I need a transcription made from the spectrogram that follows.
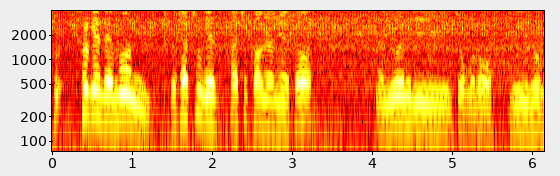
그- 설계되면 그 좌측에 좌측 방향에서 어, 유원지 쪽으로 우이령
